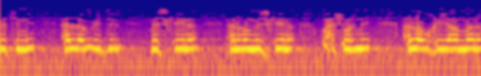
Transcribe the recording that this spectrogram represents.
mitni allow idil miskiinan anoo miskiina waxshurnii allow qiyaamana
